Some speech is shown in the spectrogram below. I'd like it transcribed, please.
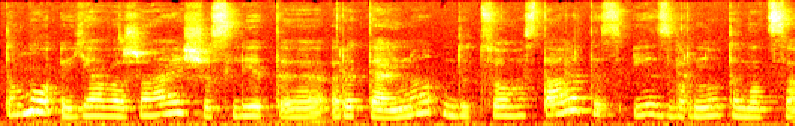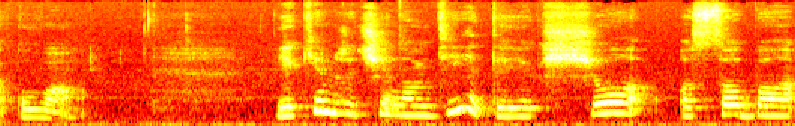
Тому я вважаю, що слід е, ретельно до цього ставитись і звернути на це увагу. Яким же чином діяти, якщо особа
